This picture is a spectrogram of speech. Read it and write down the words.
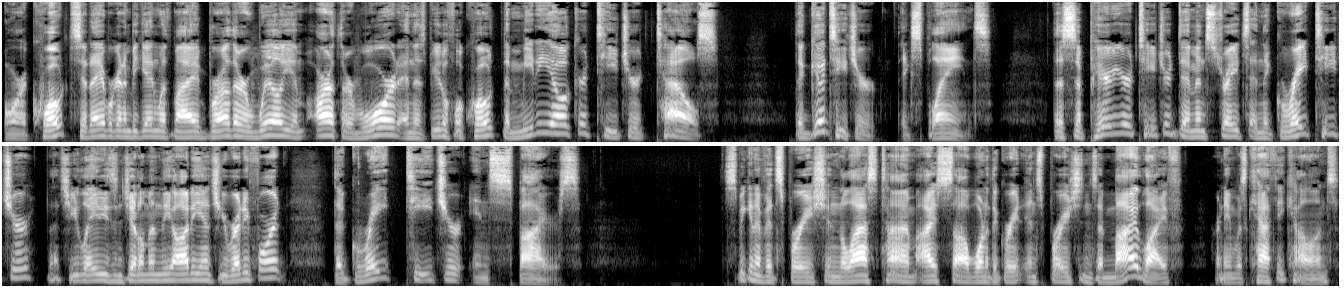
or a quote. Today, we're going to begin with my brother William Arthur Ward and this beautiful quote The mediocre teacher tells, the good teacher explains. The superior teacher demonstrates, and the great teacher, that's you ladies and gentlemen in the audience, you ready for it? The great teacher inspires. Speaking of inspiration, the last time I saw one of the great inspirations in my life, her name was Kathy Collins,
